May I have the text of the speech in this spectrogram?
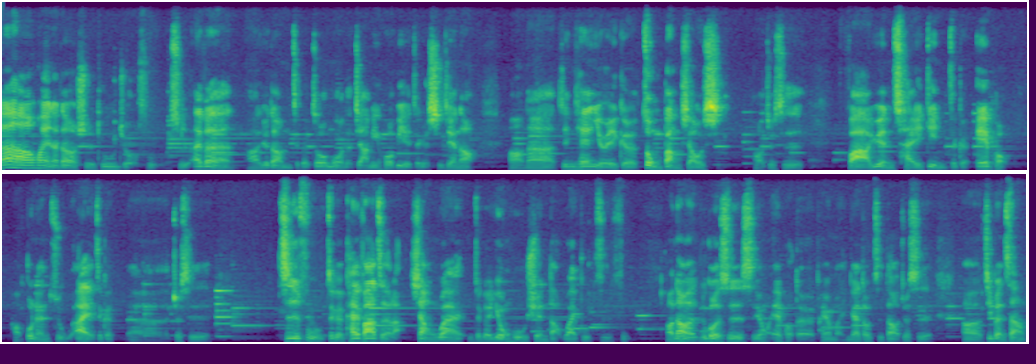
大家好，欢迎来到十突九富，我是 Ivan 啊，又到我们这个周末的加密货币的这个时间了。好，那今天有一个重磅消息，好，就是法院裁定这个 Apple 好不能阻碍这个呃，就是支付这个开发者啦向外这个用户宣导外部支付。好，那如果是使用 Apple 的朋友们，应该都知道，就是呃，基本上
